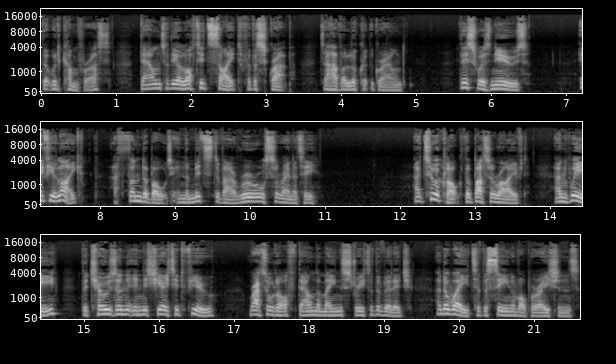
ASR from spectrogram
that would come for us down to the allotted site for the scrap to have a look at the ground. This was news. If you like, a thunderbolt in the midst of our rural serenity. At two o'clock the bus arrived, and we, the chosen initiated few, rattled off down the main street of the village and away to the scene of operations.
